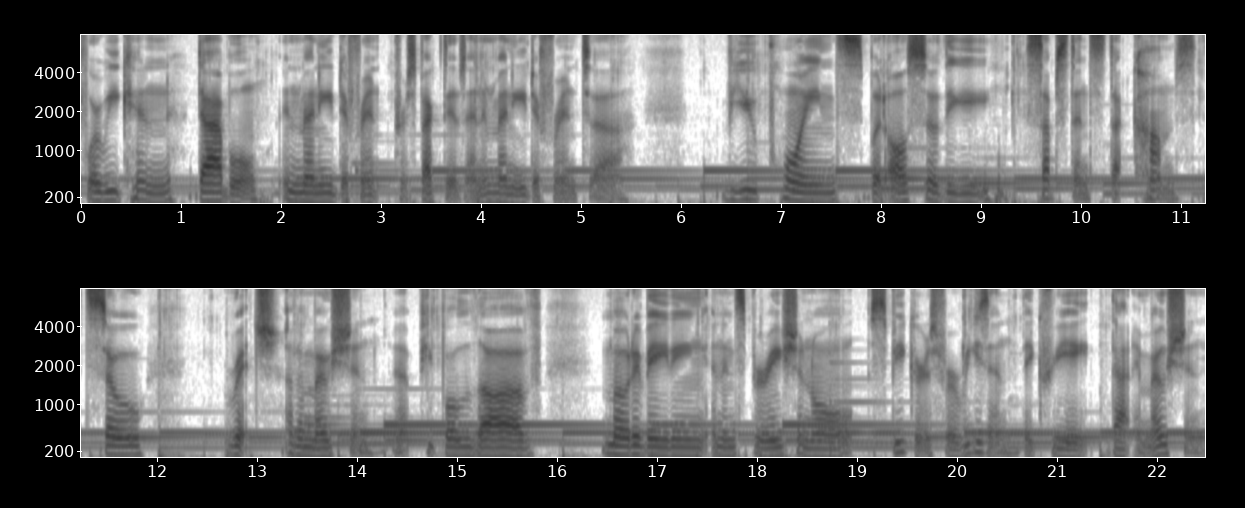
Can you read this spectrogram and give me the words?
for we can dabble in many different perspectives and in many different uh, viewpoints, but also the substance that comes. It's so rich of emotion. Uh, people love motivating and inspirational speakers for a reason. They create that emotion,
